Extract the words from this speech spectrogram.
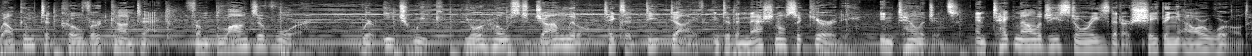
Welcome to Covert Contact from Blogs of War, where each week your host, John Little, takes a deep dive into the national security, intelligence, and technology stories that are shaping our world.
